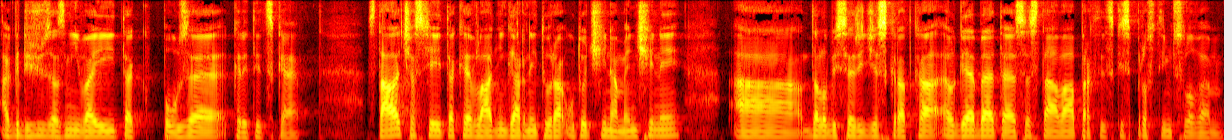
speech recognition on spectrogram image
a když už zaznívají, tak pouze kritické. Stále častěji také vládní garnitura útočí na menšiny a dalo by se říct, že zkrátka LGBT se stává prakticky s prostým slovem.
